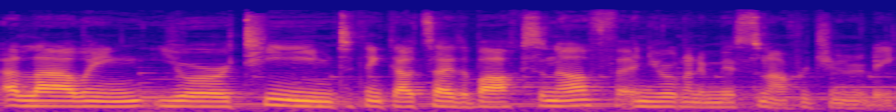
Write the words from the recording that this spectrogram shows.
allowing your team to think outside the box enough and you're going to miss an opportunity.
